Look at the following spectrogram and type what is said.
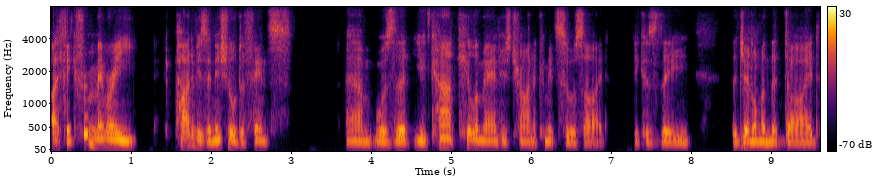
I think from memory, part of his initial defence um, was that you can't kill a man who's trying to commit suicide because the the gentleman that died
